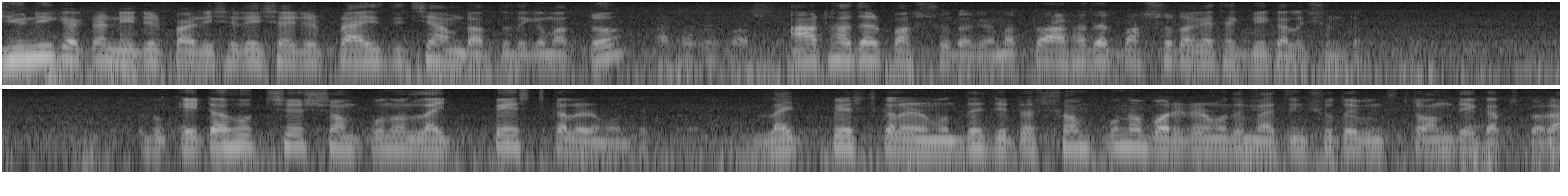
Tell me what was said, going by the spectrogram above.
ইউনিক একটা নেটের পার্টি শাড়ি এই শাড়িটার প্রাইস দিচ্ছি আমরা আপনাদেরকে মাত্র আট হাজার পাঁচশো। টাকায় মাত্র আট হাজার পাঁচশো টাকায় থাকবে এই কালেকশনটা এবং এটা হচ্ছে সম্পূর্ণ লাইট পেস্ট কালারের মধ্যে। লাইট পেস্ট কালারের মধ্যে যেটা সম্পূর্ণ বডিটার মধ্যে ম্যাচিং সুতো এবং স্টোন দিয়ে কাজ করা।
